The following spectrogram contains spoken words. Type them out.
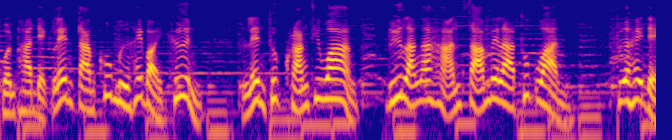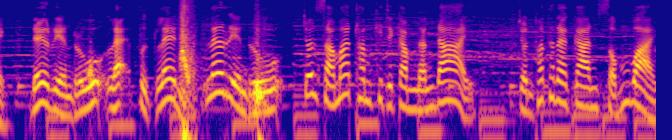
ควรพาเด็กเล่นตามคู่มือให้บ่อยขึ้น เล่นทุกครั้งที่ว่าง หรือหลังอาหาร 3 เวลาทุกวัน เพื่อให้เด็กได้เรียนรู้และฝึกเล่น และเรียนรู้จนสามารถทำกิจกรรมนั้นได้ จนพัฒนาการสมวัย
